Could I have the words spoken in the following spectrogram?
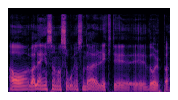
Ja, det var länge sedan man såg en sån där riktig vurpa.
